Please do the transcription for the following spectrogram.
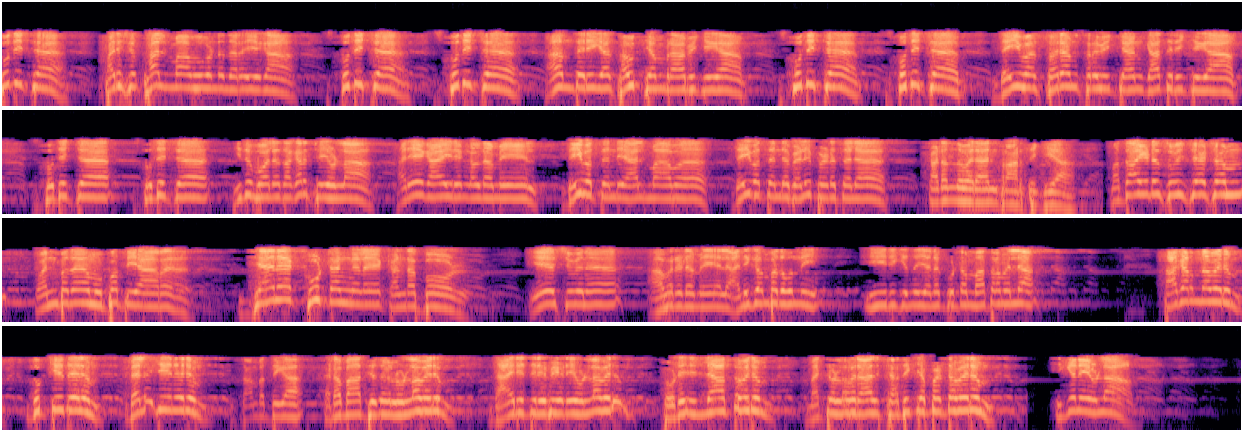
സ്തുതിച്ച് പരിശുദ്ധാത്മാവ് കൊണ്ട് നിറയുക. സ്തുതിച്ച് സ്തുതിച്ച് ആന്തരിക സൗഖ്യം പ്രാപിക്കുക. സ്തുതിച്ച് സ്തുതിച്ച് ദൈവ സ്വരം ശ്രവിക്കാൻ കാത്തിരിക്കുക. സ്തുതിച്ച് സ്തുതിച്ച് ഇതുപോലെ തകർച്ചയുള്ള അനേകായിരങ്ങളുടെ മേൽ ദൈവത്തിന്റെ ആത്മാവ് ദൈവത്തിന്റെ വെളിപ്പെടുത്തൽ കടന്നു വരാൻ പ്രാർത്ഥിക്കുക. മത്തായിയുടെ സുവിശേഷം ഒൻപത് മുപ്പത്തിയാറ്. ജനക്കൂട്ടങ്ങളെ കണ്ടപ്പോൾ യേശുവിന് അവരുടെ മേൽ അനുകമ്പ തോന്നി. ഈ ഇരിക്കുന്ന ജനക്കൂട്ടം മാത്രമല്ല തകർന്നവരും ദുഃഖിതരും ബലഹീനരും സാമ്പത്തിക കടബാധ്യതകളുള്ളവരും ദാരിദ്ര്യപീഠയുള്ളവരും തൊഴിലില്ലാത്തവരും മറ്റുള്ളവരാൽ ചതിക്കപ്പെട്ടവരും ഇങ്ങനെയുള്ള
